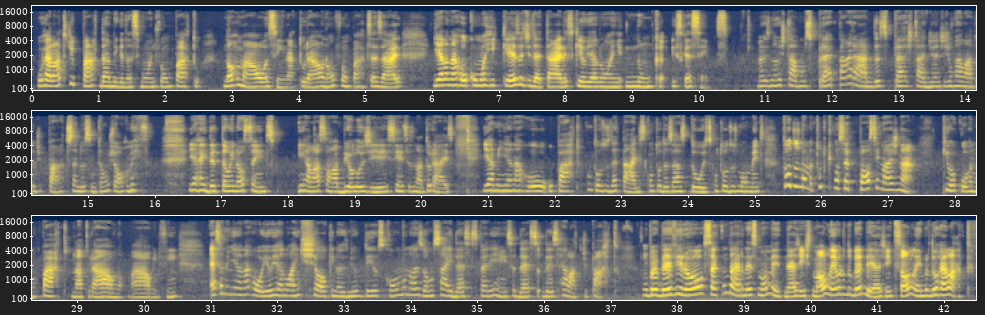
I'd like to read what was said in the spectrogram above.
O relato de parto da amiga da Simone foi um parto normal, assim, natural, não foi um parto cesárea. E ela narrou com uma riqueza de detalhes que eu e a Luane nunca esquecemos. Nós não estávamos preparadas para estar diante de um relato de parto, sendo assim tão jovens e ainda tão inocentes em relação à biologia e ciências naturais. E a menina narrou o parto com todos os detalhes, com todas as dores, com todos os momentos, todos os momentos, tudo que você possa imaginar que ocorra num parto natural, normal, enfim. Essa menina narrou e eu ia lá em choque, nós, meu Deus, como nós vamos sair dessa experiência, dessa, desse relato de parto? O bebê virou secundário nesse momento, né? A gente mal lembra do bebê, a gente só lembra do relato.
